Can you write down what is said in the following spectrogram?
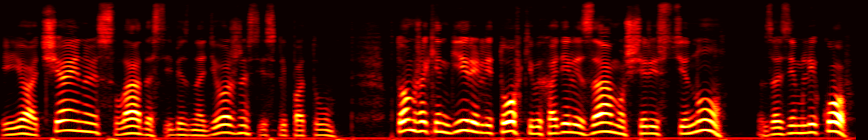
ее отчаянную сладость и безнадежность и слепоту. В том же Кенгире литовки выходили замуж через стену за земляков,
